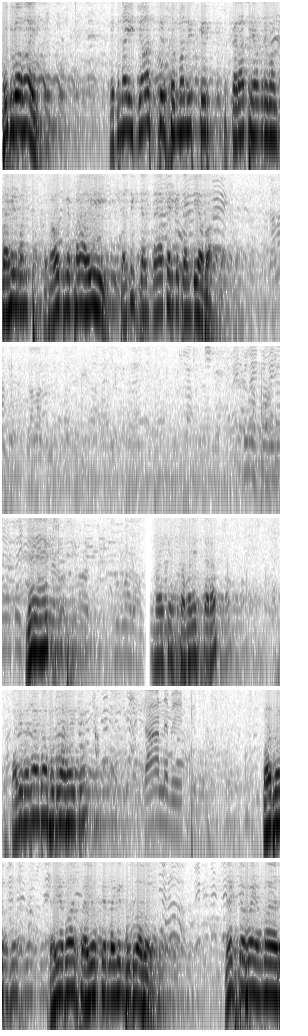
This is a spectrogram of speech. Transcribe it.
बुधवा भाई इतना इजाज से सम्मानित कर, कराते हमारे मन बाहिर मन राउत में खड़ा हुई। जल्दी जल, दया करके जल्दी आबा नेक्स्ट सम्मानित करब ताली बजा दो बुढ़वा भाई के। के बहुत बहुत धन्यवाद सहयोग कर लगे बुधवा भाई। नेक्स्ट है भाई हमार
